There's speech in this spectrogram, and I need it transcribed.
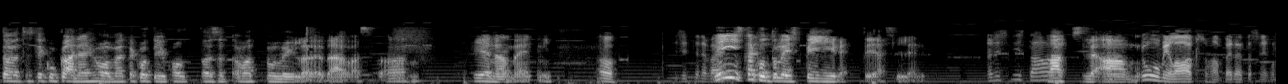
Toivottavasti kukaan ei huomaa, että kotipolttoiset ovat tulilla ja jotain vastaan. Hienoa meininki. Ja sitten ne. Niistä kun tulisi piirrettyjä silleen No siis niistä on... lapsille aamu. Duumilaaksohan periaatteessa niinku...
